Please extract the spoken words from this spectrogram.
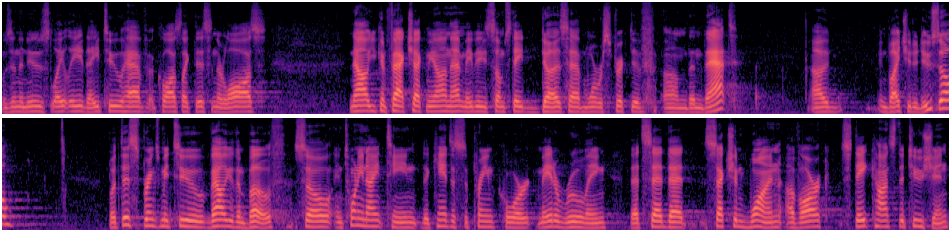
was in the news lately. They too have a clause like this in their laws. Now, you can fact check me on that. Maybe some state does have more restrictive um, than that. I invite you to do so. But this brings me to value them both. So in 2019, the Kansas Supreme Court made a ruling that said that Section 1 of our state constitution,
